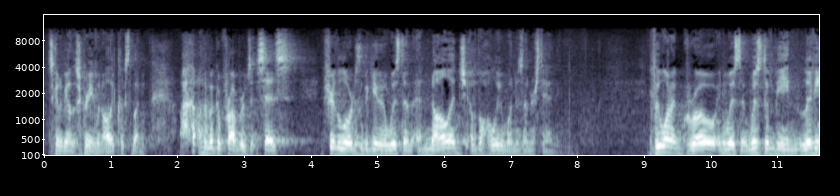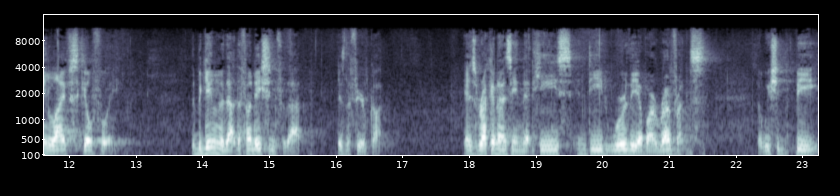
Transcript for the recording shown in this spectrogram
it's going to be on the screen when Ollie clicks the button. on the book of Proverbs, it says, Fear of the Lord is the beginning of wisdom, and knowledge of the Holy One is understanding. If we want to grow in wisdom, wisdom being living life skillfully, the beginning of that, the foundation for that, is the fear of God. Is recognizing that He's indeed worthy of our reverence, that we should be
